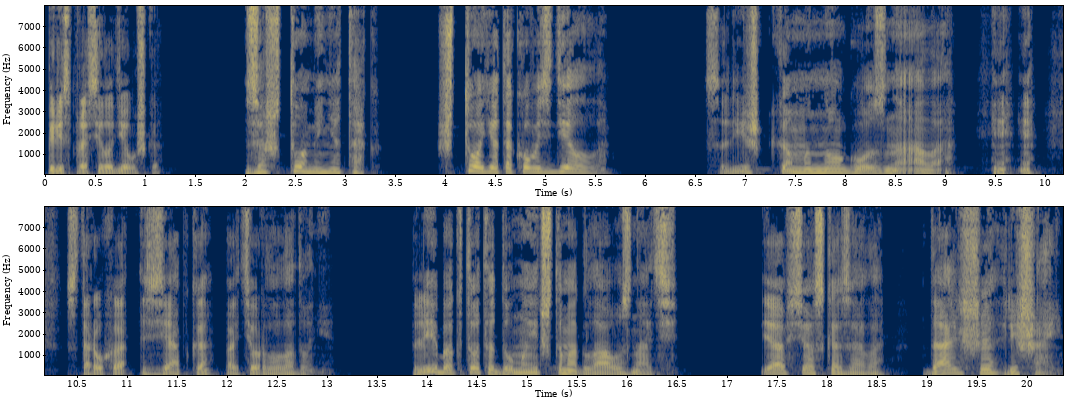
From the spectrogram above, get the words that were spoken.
переспросила девушка. За что меня так? Что я такого сделала? Слишком много узнала. Хе-хе. Старуха зябко потерла ладони. Либо кто-то думает, что могла узнать. Я все сказала. Дальше решай.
